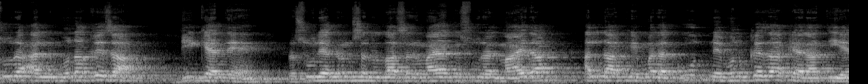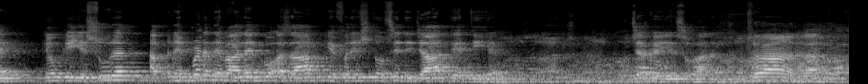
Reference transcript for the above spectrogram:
سورہ المنقضہ بھی کہتے ہیں۔ رسول اکرم صلی اللہ علیہ وسلم آیا کہ سورہ المائدہ اللہ کے ملکوت میں منقضہ کہلاتی ہے کیونکہ یہ صورت اپنے پڑھنے والے کو عذاب کے فرشتوں سے نجات دیتی ہے۔ اونچا کہیے سبحان اللہ۔ سبحان اللہ۔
